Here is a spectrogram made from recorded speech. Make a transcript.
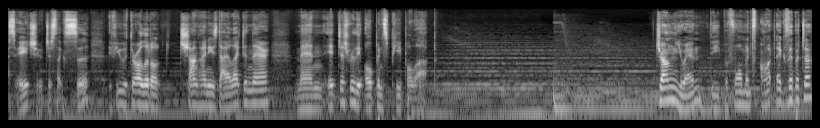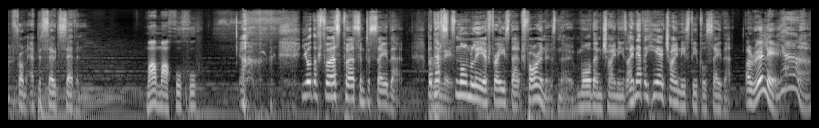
sh, it would just like 事. If you throw a little Shanghainese dialect in there, man, it just really opens people up. Zhang Yuan, the performance art exhibitor from episode 7. 马马虎虎。 You're the first person to say that. But that's normally a phrase that foreigners know more than Chinese. I never hear Chinese people say that. Oh, really? Yeah.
